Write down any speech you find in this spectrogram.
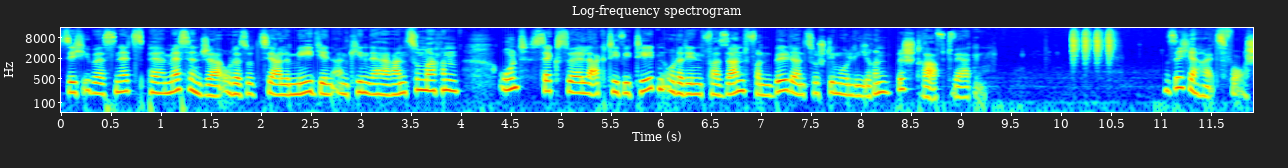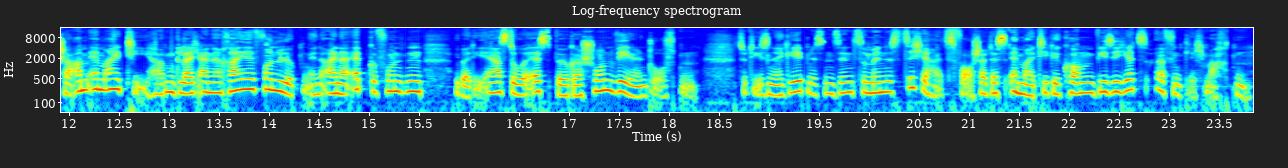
sich übers Netz per Messenger oder soziale Medien an Kinder heranzumachen und sexuelle Aktivitäten oder den Versand von Bildern zu stimulieren, bestraft werden. Sicherheitsforscher am MIT haben gleich eine Reihe von Lücken in einer App gefunden, über die erste US-Bürger schon wählen durften. Zu diesen Ergebnissen sind zumindest Sicherheitsforscher des MIT gekommen, wie sie jetzt öffentlich machten.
